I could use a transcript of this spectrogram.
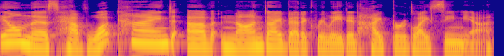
illness have what kind of non diabetic related hyperglycemia?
